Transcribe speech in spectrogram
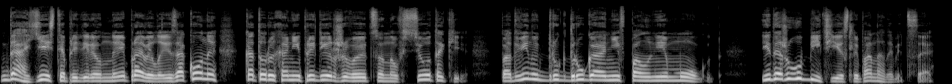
Да, есть определенные правила и законы, которых они придерживаются, но все-таки подвинуть друг друга они вполне могут — и даже убить, если понадобится.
